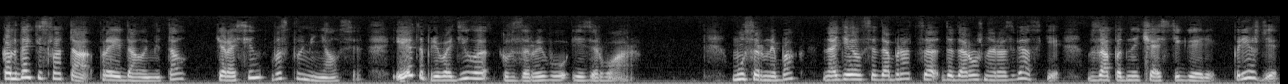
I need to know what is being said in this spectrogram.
Когда кислота проедала металл, керосин воспламенялся, и это приводило к взрыву резервуара. Мусорный бак надеялся добраться до дорожной развязки в западной части Гэри, прежде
